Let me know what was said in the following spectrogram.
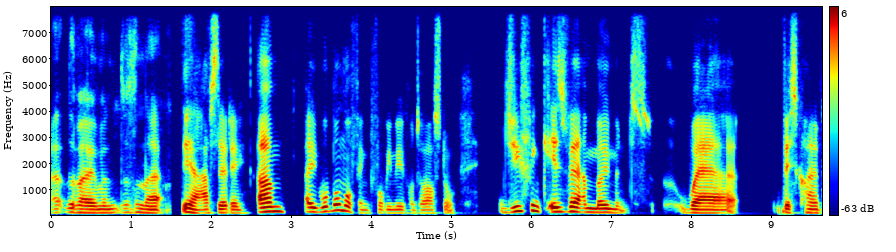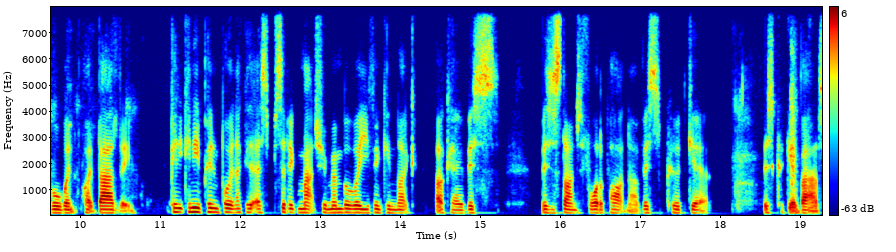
at the moment, doesn't it? Yeah, absolutely. Um, I, one one more thing before we move on to Arsenal. Do you think is there a moment where this kind of all went quite badly? Can you can you pinpoint like a, a specific match you remember where you're thinking like, okay, this this is starting to fall apart now. This could get this could get bad.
